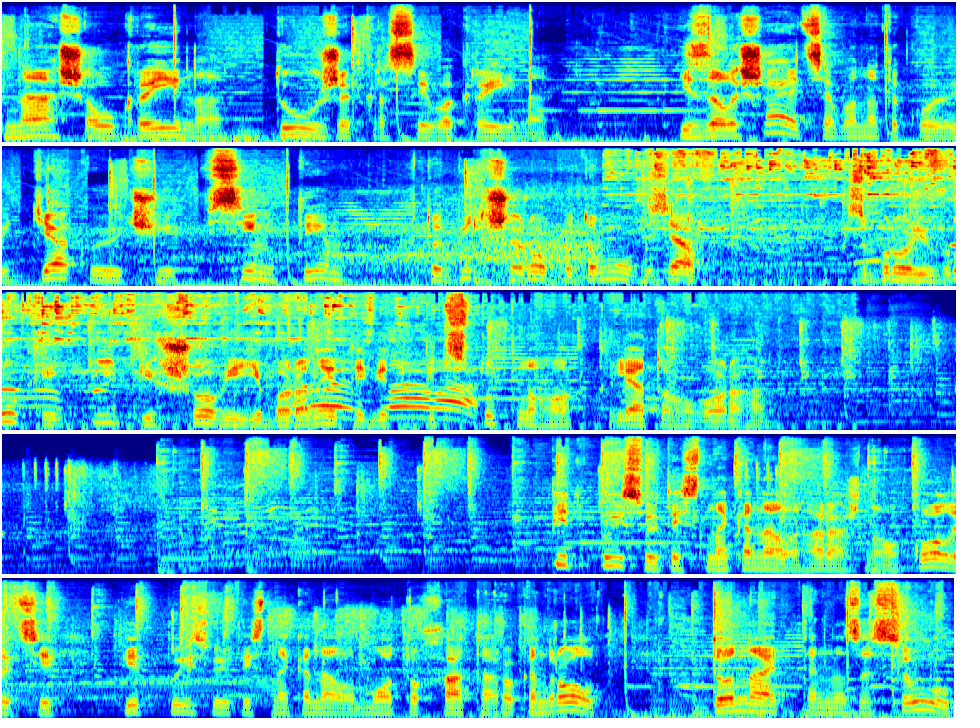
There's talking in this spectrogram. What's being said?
Наша Україна дуже красива країна. І залишається вона такою, дякуючи всім тим, хто більше року тому взяв зброю в руки і пішов її боронити від підступного клятого ворога. Підписуйтесь на канал Гараж на околиці, підписуйтесь на канал Мото Хата Рок-н-Рол, донатьте на ЗСУ,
